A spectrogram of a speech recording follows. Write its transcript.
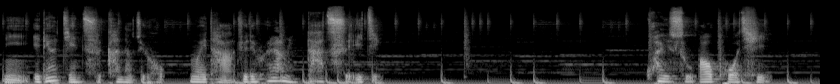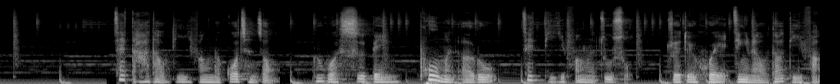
你一定要坚持看到最后，因为它绝对会让你大吃一惊。快速爆破器，在打倒敌方的过程中，如果士兵破门而入，在敌方的住所，绝对会惊扰到敌方。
